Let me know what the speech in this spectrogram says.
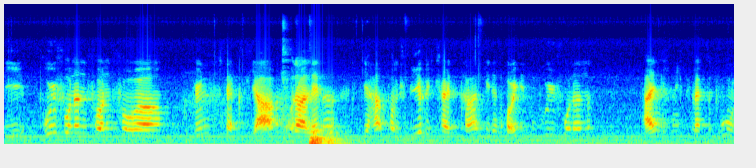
Die Prüfungen von vor fünf, sechs Jahren oder länger, die haben vom Schwierigkeitsgrad mit den heutigen Prüfungen eigentlich nichts mehr zu tun.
